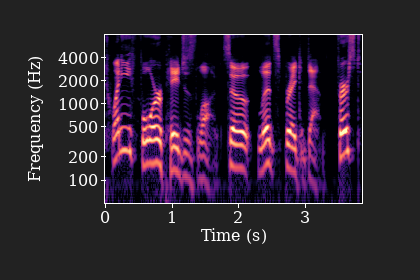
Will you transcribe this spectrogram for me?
24 pages long. So let's break it down. First,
